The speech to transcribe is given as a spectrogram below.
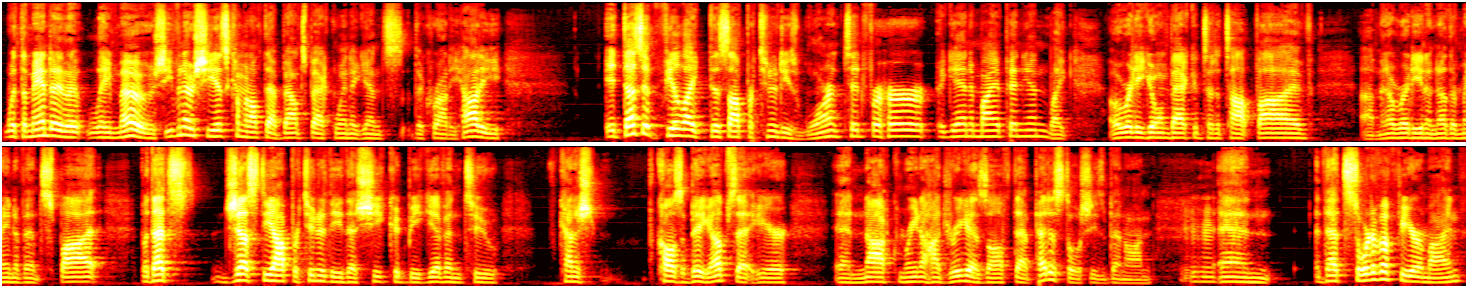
with Amanda Lemos, even though she is coming off that bounce back win against the Karate Hottie, it doesn't feel like this opportunity is warranted for her again, in my opinion. Like already going back into the top five um, and already in another main event spot. But that's just the opportunity that she could be given to kind of sh- cause a big upset here and knock Marina Rodriguez off that pedestal she's been on. Mm-hmm. And that's sort of a fear of mine.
